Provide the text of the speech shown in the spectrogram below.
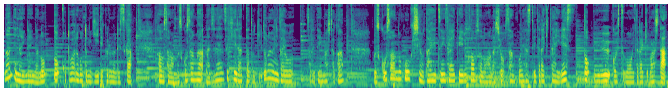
なんでないないなの？と断るごとに聞いてくるのですがカオさんは息子さんがなぜなぜきだった時どのように対応されていましたか？息子さんの好奇心を大切にされているカオさんのお話を参考にさせていただきたいです。というご質問をいただきました、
